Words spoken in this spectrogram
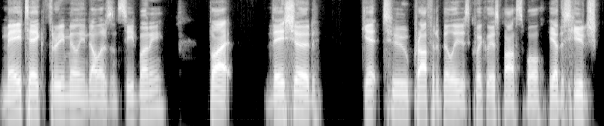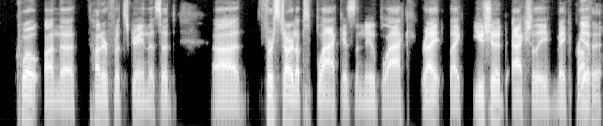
may take $3 million in seed money but they should get to profitability as quickly as possible he had this huge quote on the 100 foot screen that said uh, for startups, black is the new black, right? Like you should actually make a Yep. profit,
